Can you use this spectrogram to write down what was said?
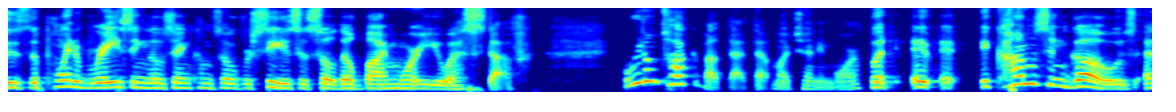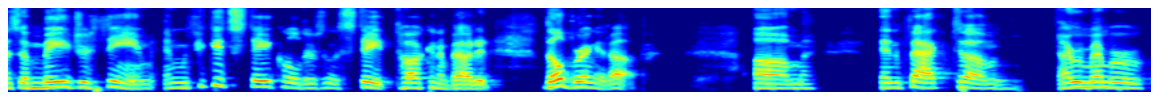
is the point of raising those incomes overseas is so they'll buy more US stuff. We don't talk about that that much anymore, but it, it, it comes and goes as a major theme. And if you get stakeholders in the state talking about it, they'll bring it up. Um, in fact, um, I remember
